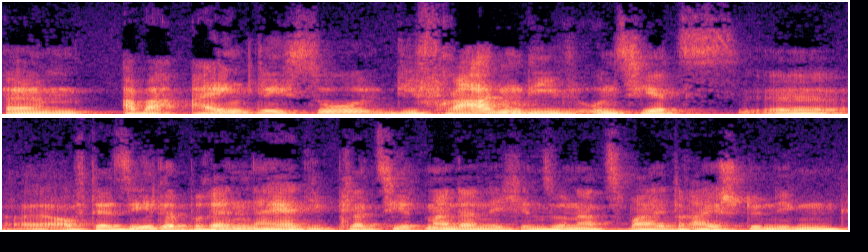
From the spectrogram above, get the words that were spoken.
ähm, aber eigentlich so die Fragen, die uns jetzt äh, auf der Seele brennen, naja, die platziert man dann nicht in so einer zwei-, dreistündigen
